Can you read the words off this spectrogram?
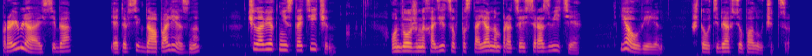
«Проявляй себя. Это всегда полезно. Человек не статичен. Он должен находиться в постоянном процессе развития. Я уверен, что у тебя все получится».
